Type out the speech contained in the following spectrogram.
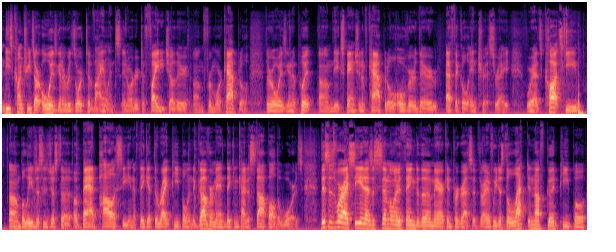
these countries are always going to resort to violence in order to fight each other um, for more capital. They're always going to put um, the expansion of capital over their ethical interests, right? Whereas Kautsky um, believes this is just a, a, bad policy, and if they get the right people into government, they can kind of stop all the wars. This is where I see it as a similar thing to the American progressives, right? If we just elect enough good people,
